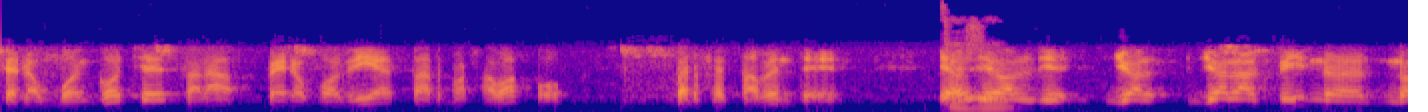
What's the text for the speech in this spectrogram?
será un buen coche, estará, pero podría estar más abajo, perfectamente. Yo, Sí, sí. yo, al- yo, al- yo al Alpine no,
